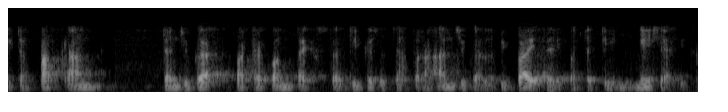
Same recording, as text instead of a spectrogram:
didapatkan, dan juga pada konteks tadi kesejahteraan juga lebih baik daripada di Indonesia gitu.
